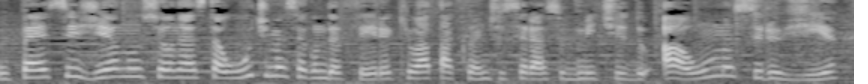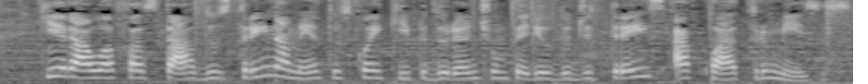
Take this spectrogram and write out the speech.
O PSG anunciou nesta última segunda-feira que o atacante será submetido a uma cirurgia que irá o afastar dos treinamentos com a equipe durante um período de 3 a 4 meses.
